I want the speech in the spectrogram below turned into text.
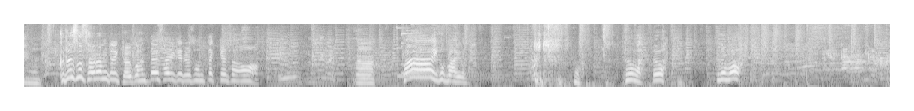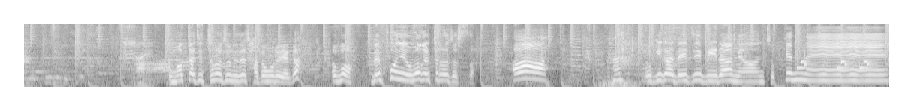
음. 그래서 사람들이 결국 한 달 살기를 선택해서. 여행은 한계가 있어. 어. 와 이거 봐 이거 봐. 이거 봐 이거 봐. 이거 봐. 음악까지 틀어주는데 자동으로 얘가? 여보 내 폰이 음악을 틀어줬어. 아, 아, 여기가 내 집이라면 좋겠네.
